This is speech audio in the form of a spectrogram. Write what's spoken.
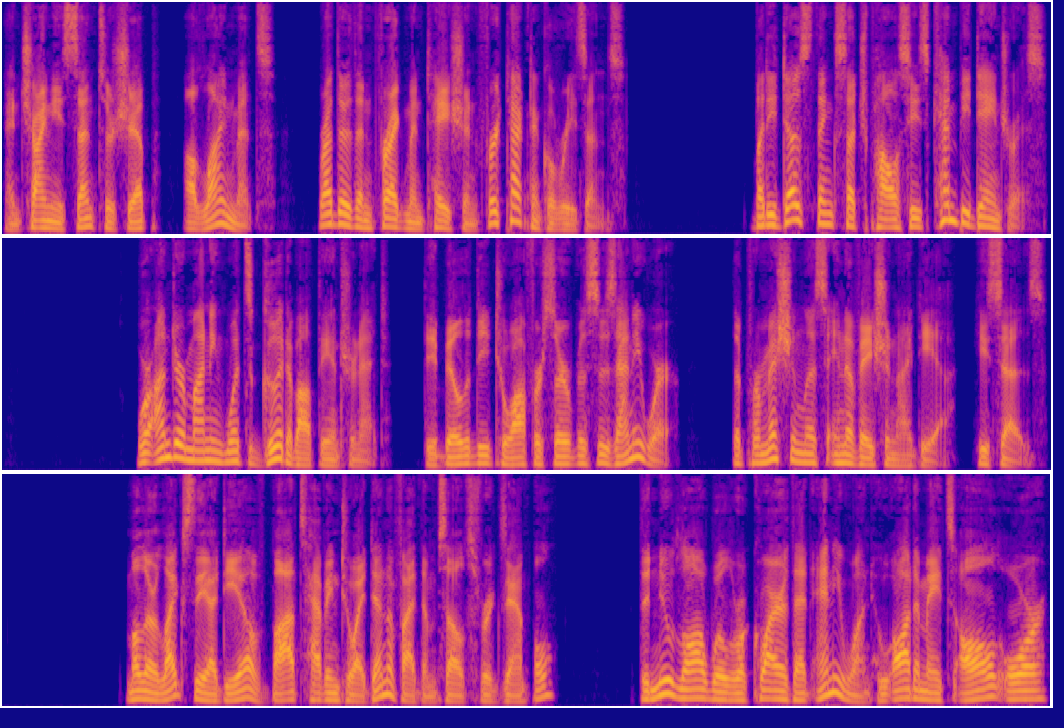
and Chinese censorship alignments rather than fragmentation for technical reasons. But he does think such policies can be dangerous. We're undermining what's good about the Internet, the ability to offer services anywhere, the permissionless innovation idea, he says. Mueller likes the idea of bots having to identify themselves, for example. The new law will require that anyone who automates all or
